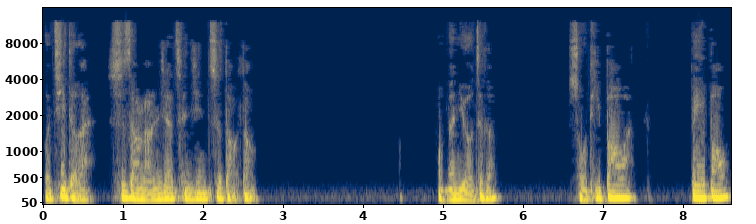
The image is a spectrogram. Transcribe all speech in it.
我记得啊，师长老人家曾经指导到，我们有这个手提包啊、背包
